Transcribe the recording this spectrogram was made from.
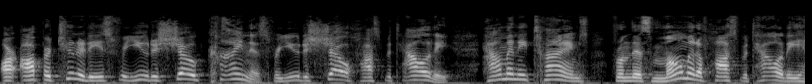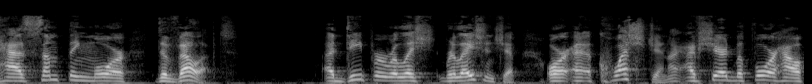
are opportunities for you to show kindness, for you to show hospitality. How many times from this moment of hospitality has something more developed? A deeper relationship or a question. I, have shared before how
